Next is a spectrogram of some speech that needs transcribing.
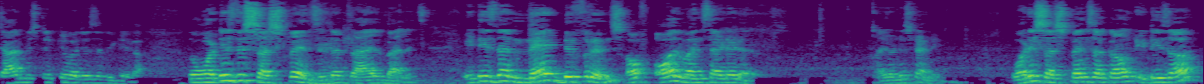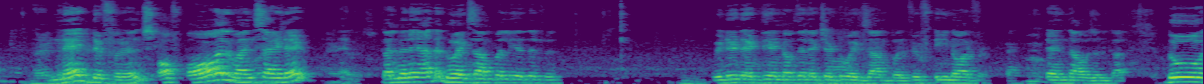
चार मिस्टेक की वजह से दिखेगा। तो what is this suspense in the trial balance it is the net difference of all one sided error Are you understanding? What is suspense account? It is a net difference. of all one-sided errors. कल मैंने याद है दो एग्ज़ाम्पल लिए थे फिर। We did at the end of the lecture two example 15 और 10,000 का। दो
